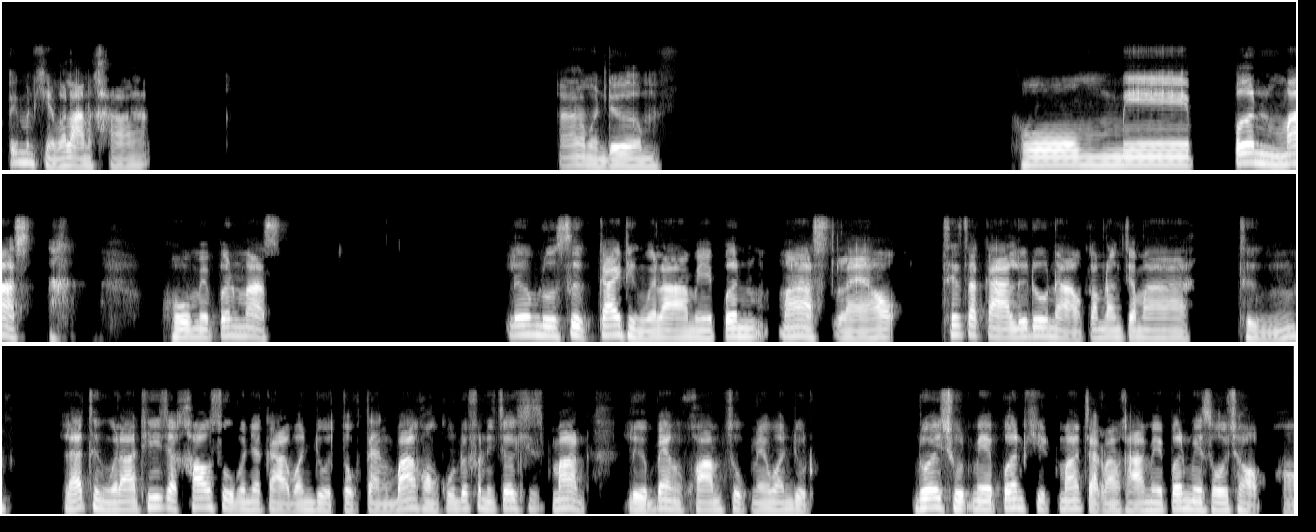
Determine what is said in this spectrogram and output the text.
เฮ้ยมันเขียนว่าร้านค้า อ่าเหมือนเดิม Home Maple Must Home Maple Must เริ่มรู้สึกใกล้ถึงเวลา Maple Mast แล้ว เทศกาลฤดูหนาวกำลังจะมาถึง และถึงเวลาที่จะเข้าสู่บรรยากาศวันหยุดตกแต่งบ้านของคุณด้วยเฟอร์นิเจอร์คริสต์มาสหรือแบ่งความสุขในวันหยุด ด้วยชุด Maple คริสต์มาสจากร้านค้า Maple Meso Shop อ๋อ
